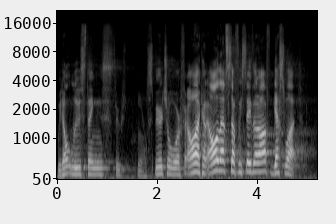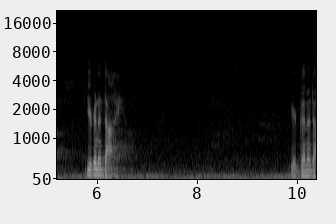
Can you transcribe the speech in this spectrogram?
we don't lose things through you know, spiritual warfare, all that kind of, all that stuff we save that off, guess what? You're going to die. You're going to die.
